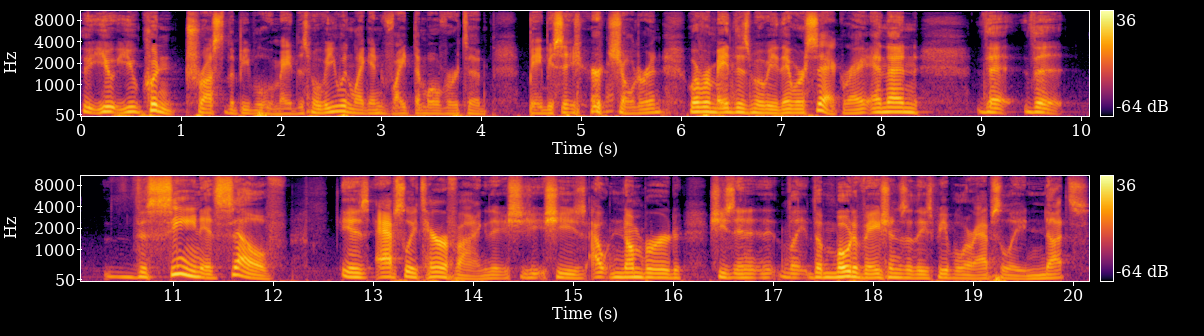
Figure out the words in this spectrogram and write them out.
You you couldn't trust the people who made this movie. You wouldn't like invite them over to babysit your children. Whoever made this movie, they were sick, right? And then the the the scene itself is absolutely terrifying. She she's outnumbered. She's in like the motivations of these people are absolutely nuts.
